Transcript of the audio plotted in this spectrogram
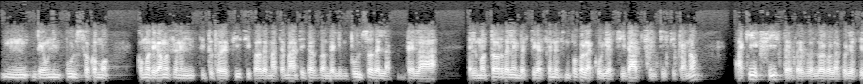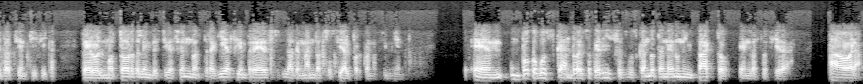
mm, de un impulso como como digamos en el Instituto de Física o de Matemáticas, donde el impulso de la, de la el motor de la investigación es un poco la curiosidad científica, ¿no? Aquí existe, desde luego, la curiosidad científica, pero el motor de la investigación, nuestra guía siempre es la demanda social por conocimiento. Em, un poco buscando eso que dices, buscando tener un impacto en la sociedad. Ahora,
